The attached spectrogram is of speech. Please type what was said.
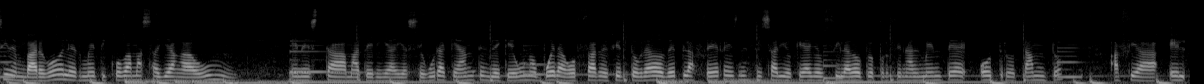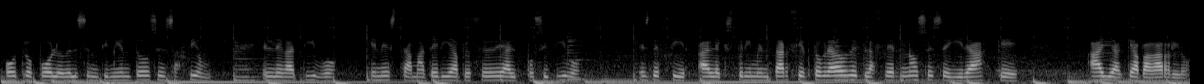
Sin embargo, el hermético va más allá aún en esta materia y asegura que antes de que uno pueda gozar de cierto grado de placer es necesario que haya oscilado proporcionalmente otro tanto hacia el otro polo del sentimiento o sensación el negativo en esta materia procede al positivo, es decir, al experimentar cierto grado de placer no se seguirá que haya que apagarlo,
